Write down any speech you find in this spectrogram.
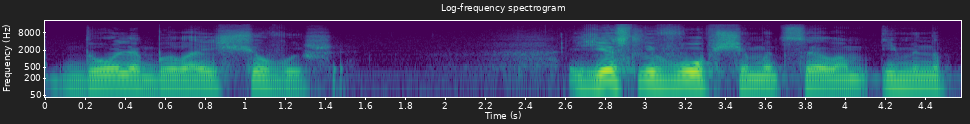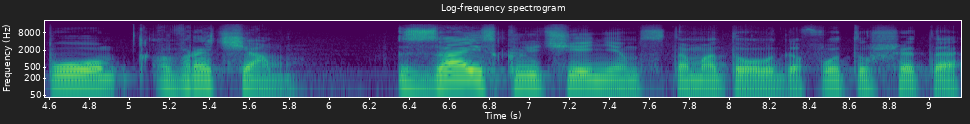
доля была еще выше. Если в общем и целом именно по врачам за исключением стоматологов, вот уж это,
